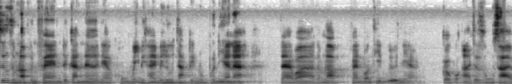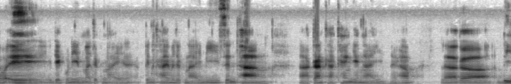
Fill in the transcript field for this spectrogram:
ซึ่งสำหรับแฟนๆ The Gunners เนี่ยคงไม่มีใครไม่รู้จักเด็กหนุ่มคนนี้นะ แต่ว่าสำหรับแฟนบอลทีมอื่นเนี่ยก็อาจจะสงสัยว่าเอ๊เด็กคนนี้มาจากไหน เป็นใครมาจากไหนมีเส้นทาง การค้าแข่งยังไงนะครับ แล้วก็ดี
